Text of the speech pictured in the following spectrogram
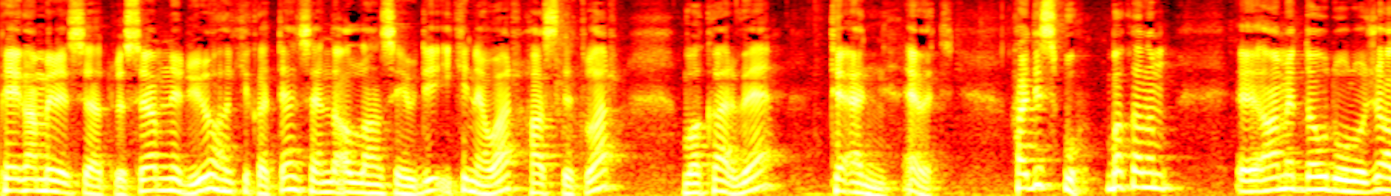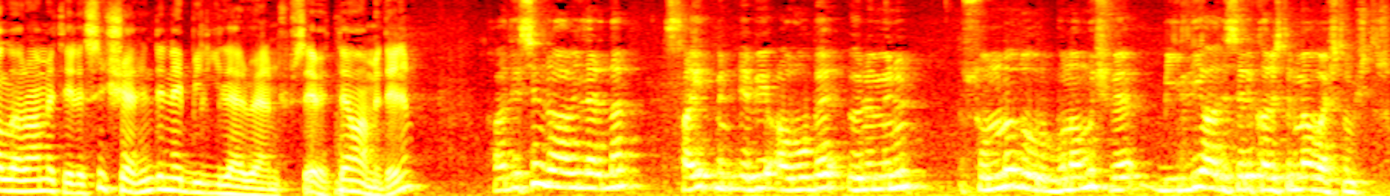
Peygamber Aleyhisselatü Vesselam ne diyor? Hakikaten sende Allah'ın sevdiği iki ne var? Haslet var. Vakar ve teenni. Evet. Hadis bu. Bakalım e, Ahmet Davutoğlu Hoca Allah rahmet eylesin şerhinde ne bilgiler vermiş bize. Evet devam edelim. Hadisin ravilerinden Said bin Ebi Arube ölümünün sonuna doğru bunamış ve bildiği hadisleri karıştırmaya başlamıştır.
